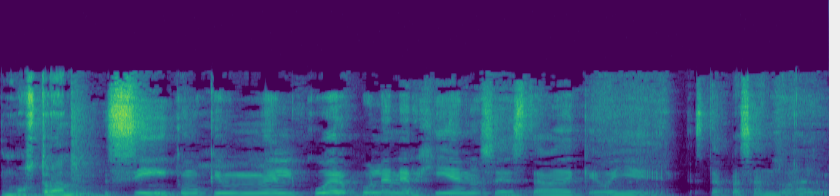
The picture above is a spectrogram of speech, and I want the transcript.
mostrando. sí, como que el cuerpo, la energía, no sé, estaba de que, oye, está pasando algo.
